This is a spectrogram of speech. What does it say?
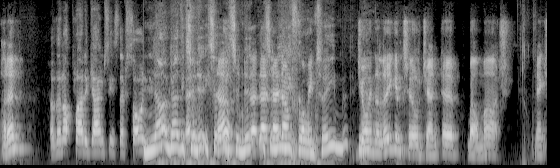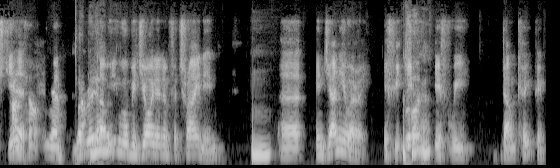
Pardon? Have they not played a game since they've signed him? No, no, it's a, it's a, No, it's a, new, they- they- it's a they newly formed team. Join the league until Jan. Uh, well, March next year. I'm sure- yeah. But really, So he will be joining them for training Mm. uh, in January if he, Right. if, if we don't keep him.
